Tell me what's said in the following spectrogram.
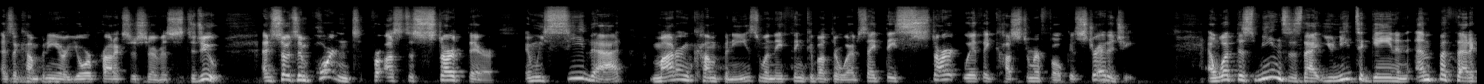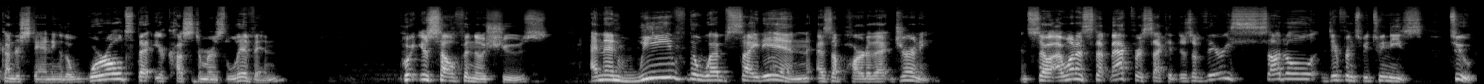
as a company or your products or service to do. And so it's important for us to start there. And we see that modern companies, when they think about their website, they start with a customer focused strategy. And what this means is that you need to gain an empathetic understanding of the world that your customers live in, put yourself in those shoes, and then weave the website in as a part of that journey. And so I want to step back for a second. There's a very subtle difference between these two.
